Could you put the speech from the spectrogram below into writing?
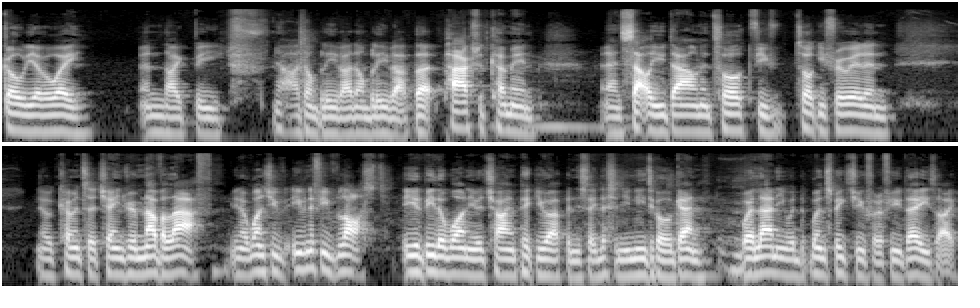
go the other way and like be, no, I don't believe it, I don't believe that. But Parks would come in and settle you down and talk you talk you through it and you know come into the change room and have a laugh. You know, once you even if you've lost, he'd be the one who would try and pick you up and he'd say, listen, you need to go again. Where Lenny would wouldn't speak to you for a few days, like.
